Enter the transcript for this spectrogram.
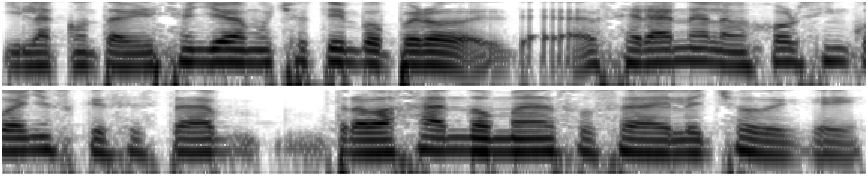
y la contaminación lleva mucho tiempo, pero eh, serán a lo mejor cinco años que se está trabajando más, o sea, el hecho de que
